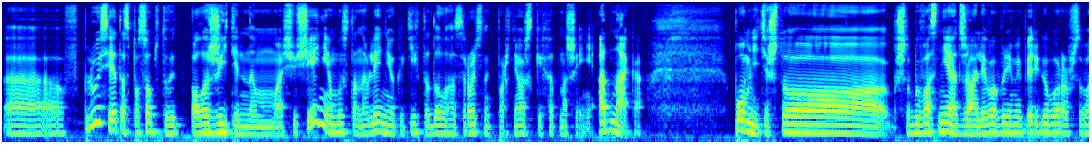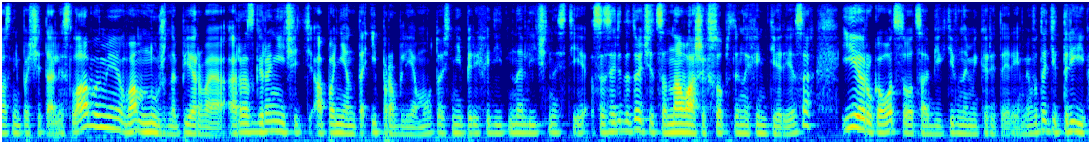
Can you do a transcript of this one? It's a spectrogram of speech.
э, в плюсе, это способствует положительным ощущениям и установлению каких-то долгосрочных партнерских отношений. Однако, Помните, что чтобы вас не отжали во время переговоров, чтобы вас не посчитали слабыми, вам нужно, первое, разграничить оппонента и проблему, то есть не переходить на личности, сосредоточиться на ваших собственных интересах и руководствоваться объективными критериями. Вот эти три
